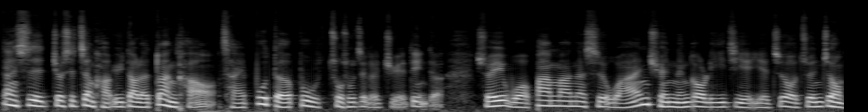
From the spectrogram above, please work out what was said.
但是就是正好遇到了段考，才不得不做出这个决定的。所以我爸妈呢是完全能够理解，也只有尊重。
